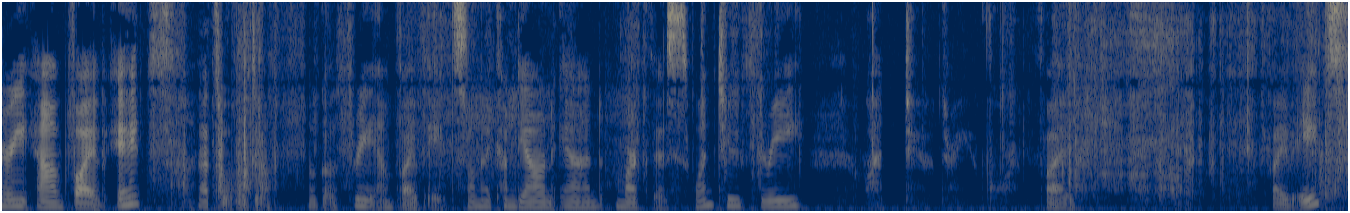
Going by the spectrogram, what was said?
Three and five eighths. That's what we'll do. We'll go three and five eighths. So I'm going to come down and mark this. One, two, three. One, two, three, four, five. Five eighths.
